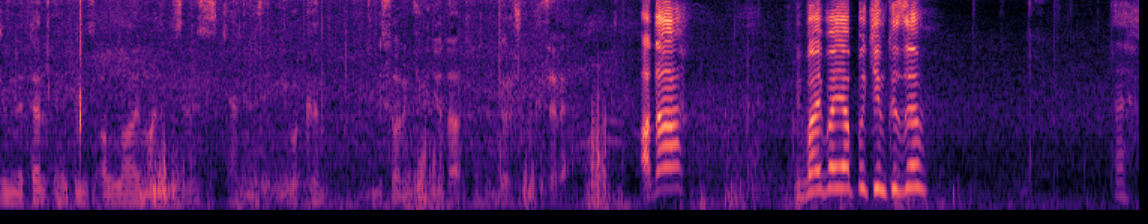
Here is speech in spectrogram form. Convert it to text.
Cümleten hepiniz Allah'a emanetsiniz. Kendinize iyi bakın. Bir sonraki videoda görüşmek üzere. Ada! Bir bay bay yap bakayım kızım. Heh.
